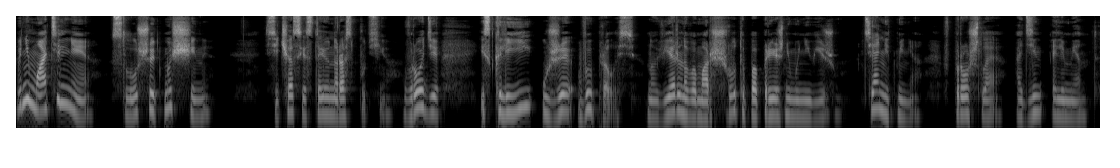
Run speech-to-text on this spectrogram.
внимательнее слушают мужчины». Сейчас я стою на распутье. Вроде из колеи уже выпралась, но верного маршрута по-прежнему не вижу. Тянет меня в прошлое один элемент.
